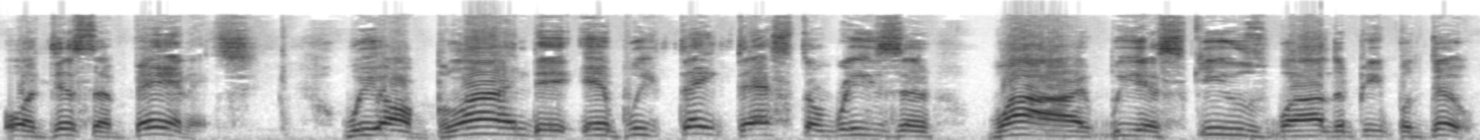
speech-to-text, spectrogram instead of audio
or disadvantage we are blinded if we think that's the reason why we excuse what other people do.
